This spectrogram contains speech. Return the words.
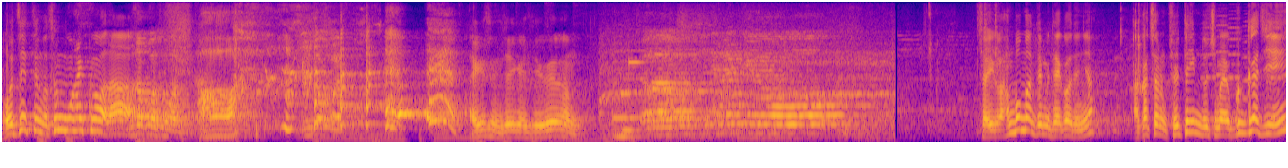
어쨌든 뭐 성공할 거다. 무조건 소감입니다. 아, 무조건. 알겠습니다. 저희가 지금 자 이거 한 번만 되면 되거든요. 아까처럼 절대 힘 놓지 말고 끝까지.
